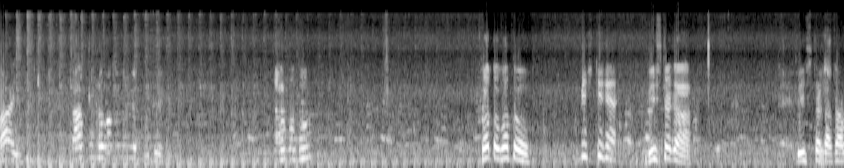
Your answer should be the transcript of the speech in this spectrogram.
ভাই কত কত? বিশ টাকা। বিশ টাকা? বিশ টাকা চাল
